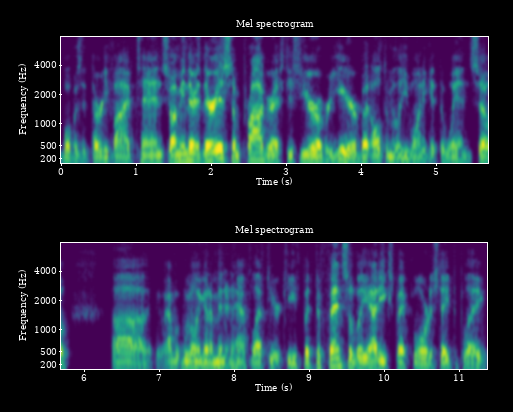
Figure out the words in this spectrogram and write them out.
what was it 35 10 so i mean there there is some progress just year over year but ultimately you want to get the win so uh we've only got a minute and a half left here keith but defensively how do you expect florida state to play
